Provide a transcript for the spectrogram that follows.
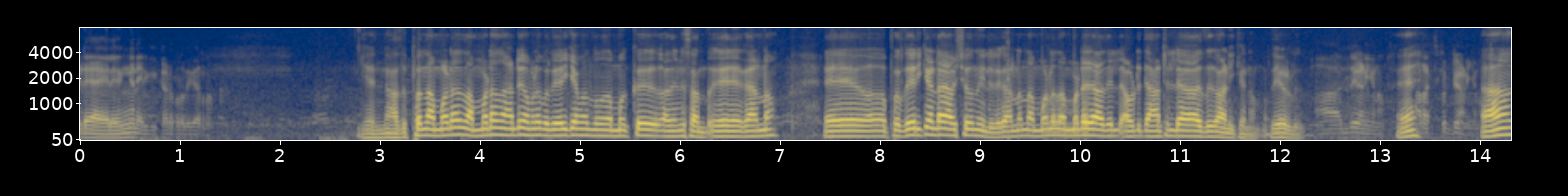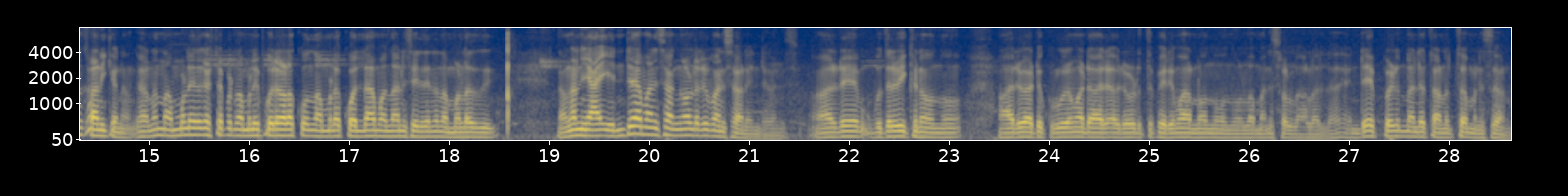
ഇടയായാലും എങ്ങനെയായിരിക്കും ഇക്കാട് പ്രതികരണം? അതിപ്പോൾ നമ്മുടെ നമ്മുടെ നാട്ടിൽ നമ്മൾ പ്രതികരിക്കാൻ വന്നത് നമുക്ക് അതിന് കാരണം പ്രതികരിക്കേണ്ട ആവശ്യമൊന്നുമില്ലല്ലോ. കാരണം നമ്മൾ നമ്മുടെ അതിൽ അവിടെ നാട്ടിൽ ഇത് കാണിക്കണം. അതേ ഉള്ളൂ. ഏ? ആ കാണിക്കണം. കാരണം നമ്മൾ കഷ്ടപ്പെട്ട് നമ്മളിപ്പോൾ ഒരാളെ കൊന്ന് നമ്മളെ കൊല്ലാൻ വന്നാലും ശരി തന്നെ നമ്മളത് അങ്ങനെ ഞാൻ എന്റെ മനസ്സ് അങ്ങോട്ടൊരു മനസ്സാണ് എന്റെ മനസ്സ്. ആരുടെ ഉപദ്രവിക്കണമെന്നോ ആരുമായിട്ട് ക്രൂരമായിട്ട് ആരും അവരോടത്ത് പെരുമാറണമെന്നോ എന്നുള്ള മനസ്സുള്ള ആളല്ല. എന്റെ എപ്പോഴും നല്ല തണുത്ത മനസ്സാണ്.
